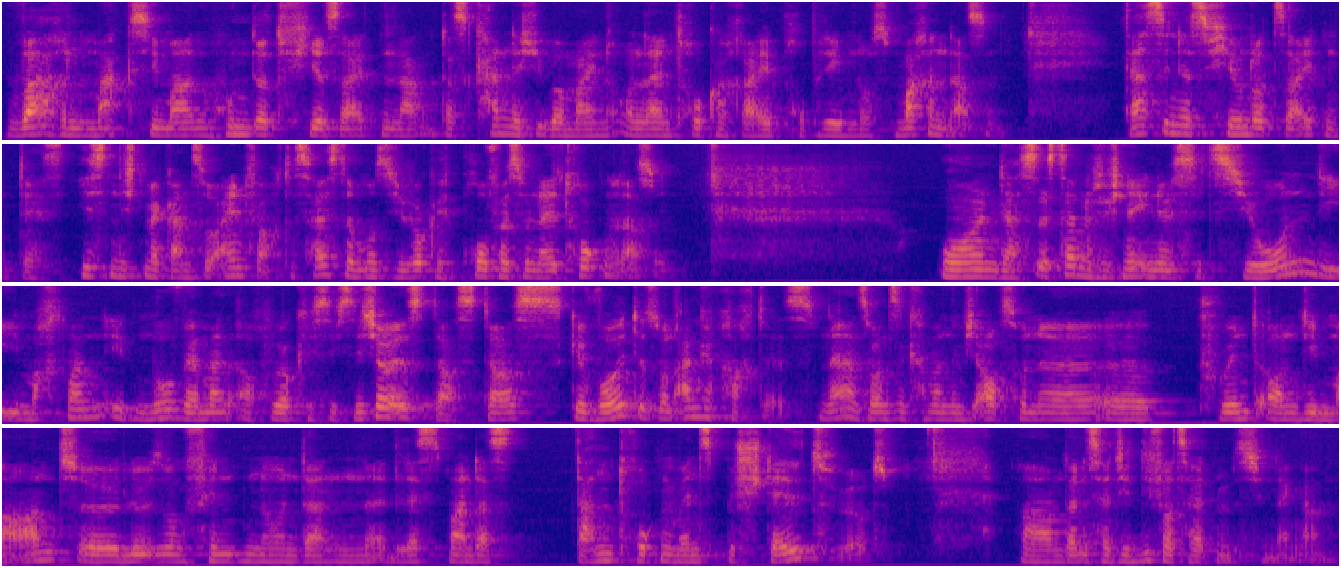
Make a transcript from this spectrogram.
waren maximal 104 Seiten lang. Das kann ich über meine Online-Druckerei problemlos machen lassen. Das sind jetzt 400 Seiten. Das ist nicht mehr ganz so einfach. Das heißt, da muss ich wirklich professionell drucken lassen. Und das ist dann natürlich eine Investition, die macht man eben nur, wenn man auch wirklich sich sicher ist, dass das gewollt ist und angebracht ist. Ne? Ansonsten kann man nämlich auch so eine äh, Print-on-Demand-Lösung finden und dann lässt man das dann drucken, wenn es bestellt wird. Ähm, dann ist halt die Lieferzeit ein bisschen länger.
